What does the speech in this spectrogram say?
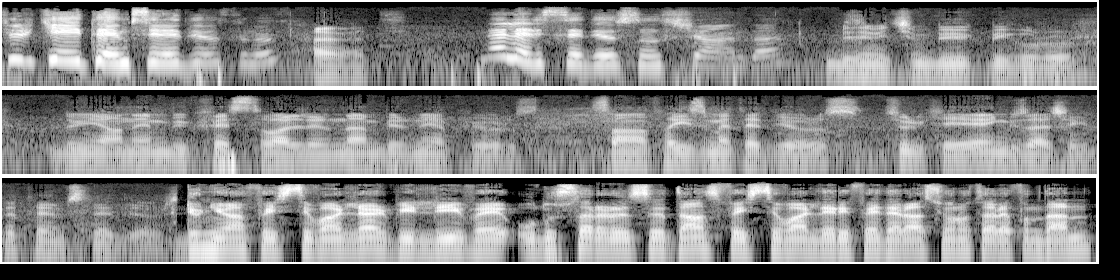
Türkiye'yi temsil ediyorsunuz. Evet. Neler hissediyorsunuz şu anda? Bizim için büyük bir gurur. Dünyanın en büyük festivallerinden birini yapıyoruz. Sanata hizmet ediyoruz. Türkiye'yi en güzel şekilde temsil ediyoruz. Dünya Festivaller Birliği ve Uluslararası Dans Festivalleri Federasyonu tarafından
